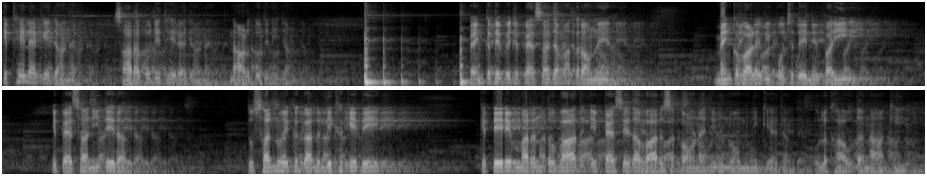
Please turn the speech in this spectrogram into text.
ਕਿੱਥੇ ਲੈ ਕੇ ਜਾਣਾ ਸਾਰਾ ਕੁਝ ਇੱਥੇ ਰਹਿ ਜਾਣਾ ਨਾਲ ਕੁਝ ਨਹੀਂ ਜਾਣਾ। ਬੈਂਕ ਦੇ ਵਿੱਚ ਪੈਸਾ ਜਮ੍ਹਾਂ ਕਰਾਉਨੇ ਆ ਬੈਂਕ ਵਾਲੇ ਵੀ ਪੁੱਛਦੇ ਨੇ, ਭਾਈ, ਇਹ ਪੈਸਾ ਨਹੀਂ ਤੇਰਾ? ਤੂੰ ਸਾਨੂੰ ਇੱਕ ਗੱਲ ਲਿਖ ਕੇ ਦੇ ਕਿ ਤੇਰੇ ਮਰਨ ਤੋਂ ਬਾਅਦ ਇਹ ਪੈਸੇ ਦਾ ਵਾਰਿਸ ਕੌਣ ਹੈ ਜਿਹਨੂੰ ਨੋਮਨੀ ਕਿਹਾ ਜਾਂਦਾ? ਹੈ? ਉਹ ਲਿਖਾ ਉਹਦਾ ਨਾਂ ਕੀ ਹੈ?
